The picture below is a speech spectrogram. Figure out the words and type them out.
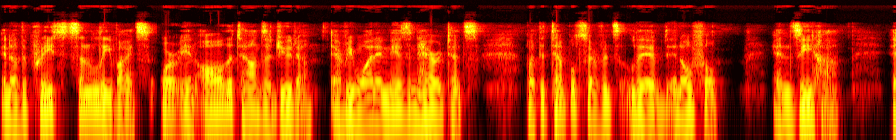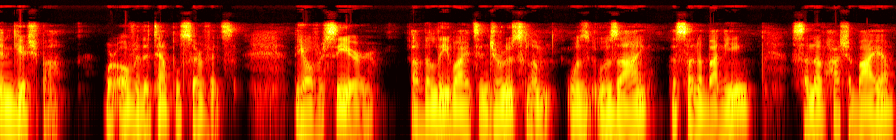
and of the priests and the Levites were in all the towns of Judah, every one in his inheritance. But the temple servants lived in Ophel, and Ziha, and Gishpa were over the temple servants. The overseer of the Levites in Jerusalem was Uzzi, the son of Bani, son of Hashabiah,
